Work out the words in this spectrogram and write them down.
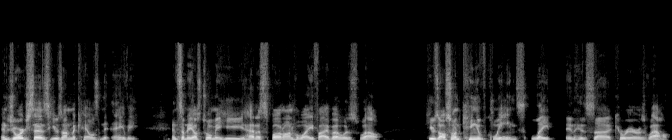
and George says he was on McHale's Navy, and somebody else told me he had a spot on Hawaii Five O as well. He was also on King of Queens late in his uh, career as well.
